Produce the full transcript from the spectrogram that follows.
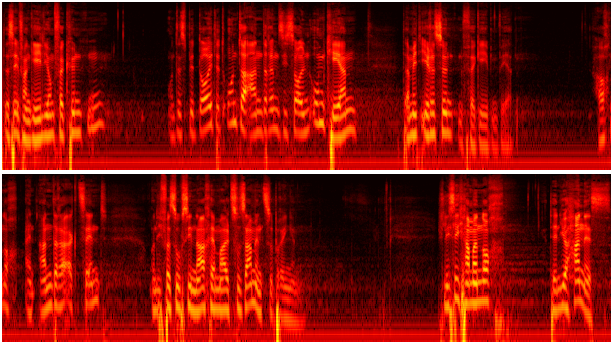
das Evangelium verkünden. Und das bedeutet unter anderem, sie sollen umkehren, damit ihre Sünden vergeben werden. Auch noch ein anderer Akzent und ich versuche sie nachher mal zusammenzubringen. Schließlich haben wir noch den Johannes.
